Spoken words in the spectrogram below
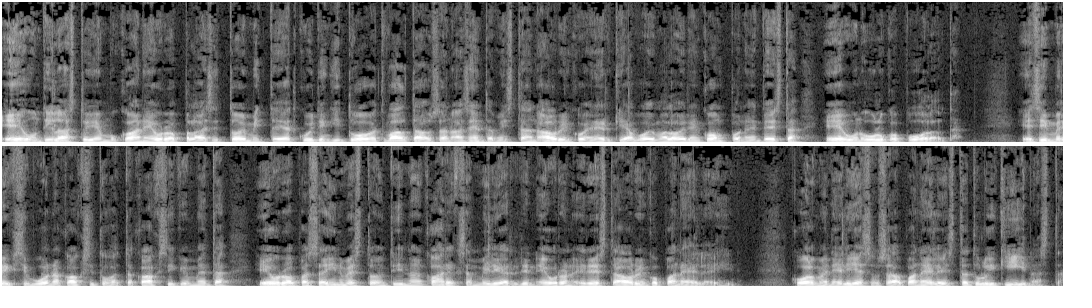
EUn tilastojen mukaan eurooppalaiset toimittajat kuitenkin tuovat valtaosan asentamistaan aurinkoenergiavoimaloiden komponenteista EUn ulkopuolelta. Esimerkiksi vuonna 2020 Euroopassa investointiin noin 8 miljardin euron edestä aurinkopaneeleihin. Kolme neljäsosaa paneeleista tuli Kiinasta.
